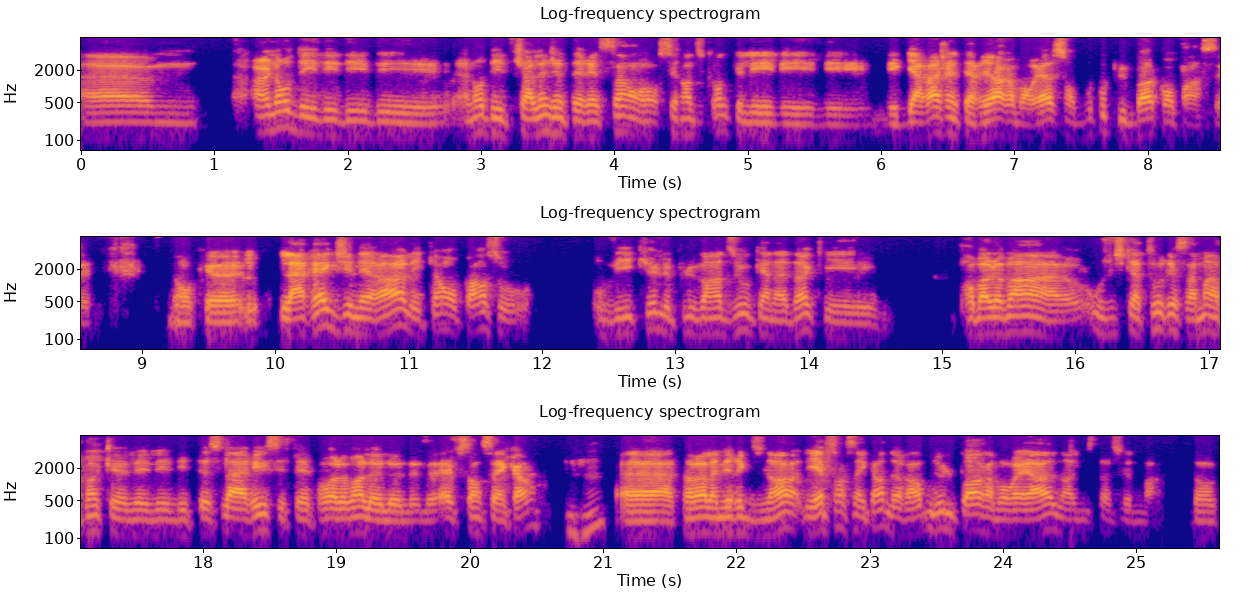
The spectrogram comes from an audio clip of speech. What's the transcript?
Euh, un autre des, des, des, un autre des challenges intéressants, on s'est rendu compte que les, les, les, garages intérieurs à Montréal sont beaucoup plus bas qu'on pensait. Donc, euh, la règle générale, et quand on pense au, au, véhicule le plus vendu au Canada, qui est probablement, euh, ou jusqu'à tout récemment, avant que les, les, Tesla arrivent, c'était probablement le, le, le F-150 mm-hmm. euh, à travers l'Amérique du Nord. Les F-150 ne rentrent nulle part à Montréal dans le stationnement. Donc,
